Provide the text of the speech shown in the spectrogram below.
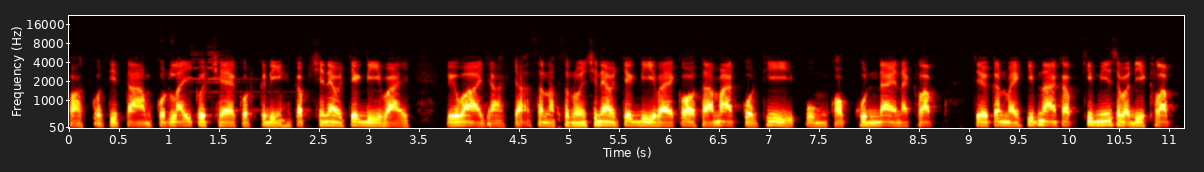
ฝากกดติดตามกดไลค์กดแชร์กดกระดิ่งกับช anel เจ๊กดีไวหรือว่าอยากจะสนับสนุนช anel เจ๊กดีไวก็สามารถกดที่ปุ่มขอบคุณได้นะครับ เจอกันใหม่คลิปหน้าครับ คลิปนี้สวัสดีครับ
